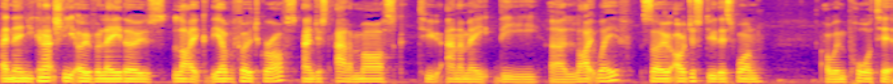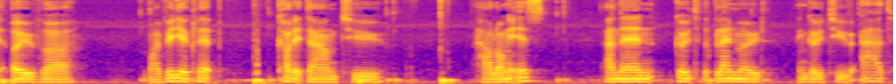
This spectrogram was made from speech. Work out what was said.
and then you can actually overlay those like the other photographs and just add a mask to animate the uh, light wave. So I'll just do this one. I'll import it over my video clip cut it down to how long it is and then go to the blend mode and go to add.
